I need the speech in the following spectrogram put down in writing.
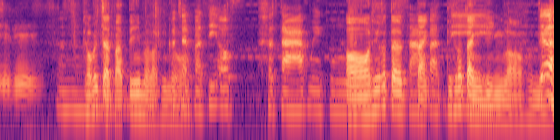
ดีพี่ออเขาไปจัดปาร์ตี้มาเหรอพี่โหก็นจัดปาร์ตี้ออฟสตาฟไงคุณอ๋อที่เขาแต่ง Staff แต่ง party ที่เขาแต่งหญิงเหรอคนนี้เจ้า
